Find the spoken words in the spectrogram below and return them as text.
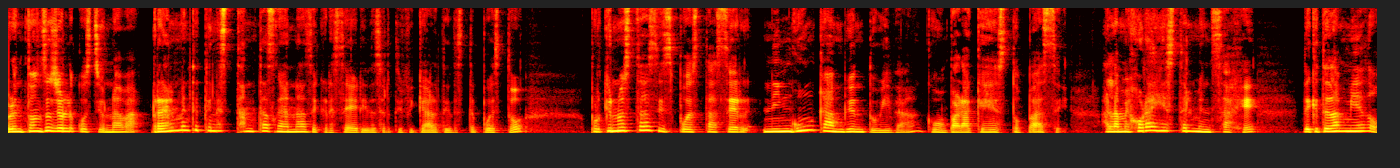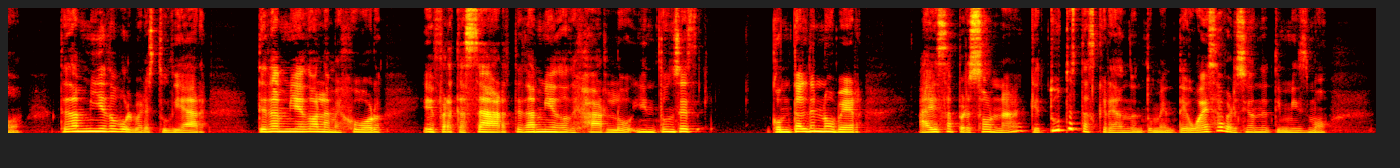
Pero entonces yo le cuestionaba, ¿realmente tienes tantas ganas de crecer y de certificarte de este puesto? Porque no estás dispuesta a hacer ningún cambio en tu vida como para que esto pase. A lo mejor ahí está el mensaje de que te da miedo, te da miedo volver a estudiar, te da miedo a lo mejor eh, fracasar, te da miedo dejarlo y entonces con tal de no ver a esa persona que tú te estás creando en tu mente o a esa versión de ti mismo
